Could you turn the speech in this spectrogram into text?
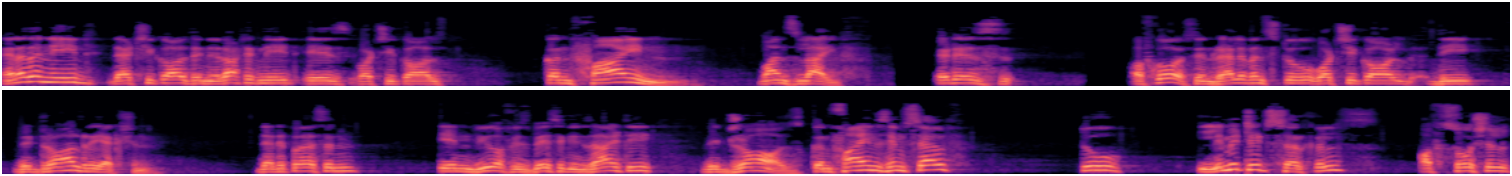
Another need that she calls a neurotic need is what she calls confine one's life. It is, of course, in relevance to what she called the withdrawal reaction, that a person, in view of his basic anxiety, withdraws, confines himself to limited circles of social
